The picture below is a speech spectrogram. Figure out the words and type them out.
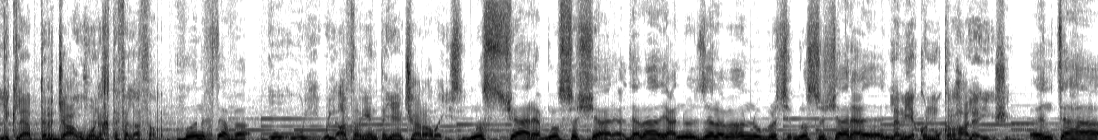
الكلاب ترجع وهون اختفى الأثر. هو اختفى. والأثر ينتهي عند شارع رئيسي. بنص شارع بنص الشارع. دلالة يعني الزلمة إنه بنص الشارع لم يكن مكره على أي شيء. انتهى.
